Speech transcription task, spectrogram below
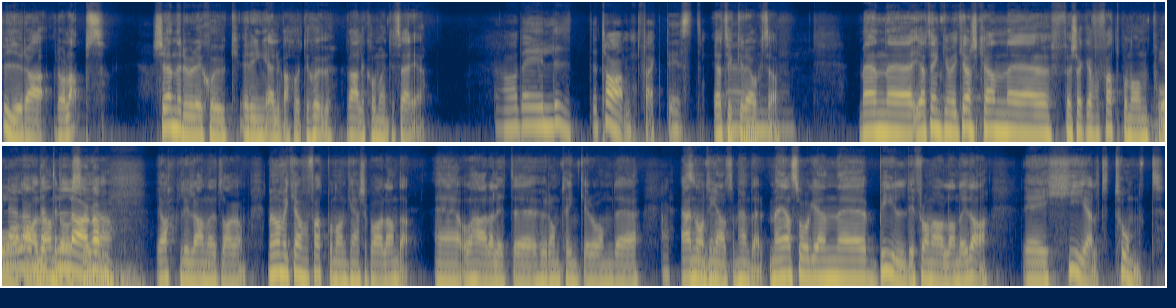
fyra roll-ups. Känner du dig sjuk, ring 1177. Välkommen till Sverige. Ja, det är lite tamt faktiskt. Jag tycker det Ehm, också. Men eh, jag tänker vi kanske kan eh, försöka få fatt på någon på Lilla landet Arlanda. är och se- lagom. Ja, lilla landet är lagom. Men om vi kan få fatt på någon kanske på Arlanda eh, och höra lite hur de tänker och om det är Absolut. någonting annat som händer. Men jag såg en eh, bild ifrån Arlanda idag. Det är helt tomt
